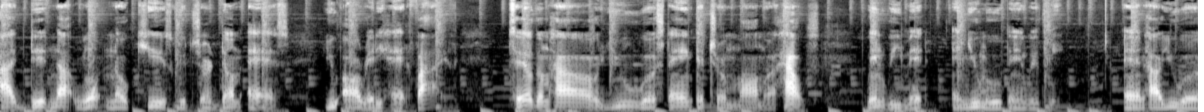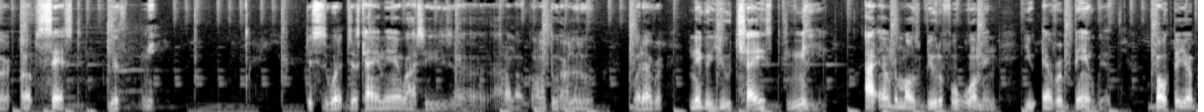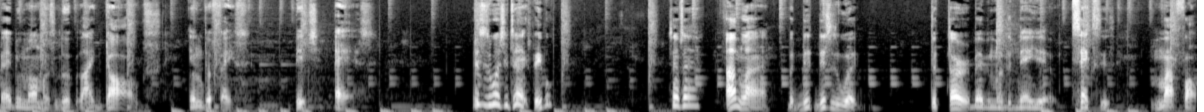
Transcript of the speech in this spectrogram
I did not want no kids with your dumb ass. You already had five. Tell them how you were staying at your mama house when we met and you moved in with me. And how you were obsessed with me. This is what just came in while she's, uh, I don't know, going through her little whatever. Nigga, you chased me. I am the most beautiful woman you ever been with. Both of your baby mamas look like dogs in the face. Bitch ass. This is what she texts, people. See what I'm saying? I'm lying, but this, this is what the third baby mother, Danielle, texts my phone.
